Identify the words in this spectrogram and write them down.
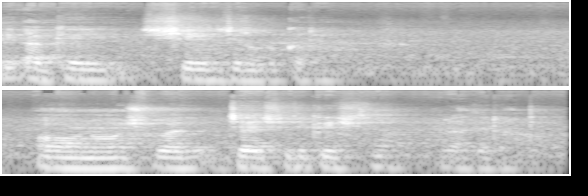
ਤੇ ਅੱਗੇ ਸ਼ੇਅਰ ਜ਼ਰੂਰ ਕਰਿਓ। ਓਮ ਨਮੋ ਸ਼ਿਵਾਏ, ਜੈ ਸ਼੍ਰੀ ਕ੍ਰਿਸ਼ਨ, ਰਾਧੇ ਰਾਧੇ।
